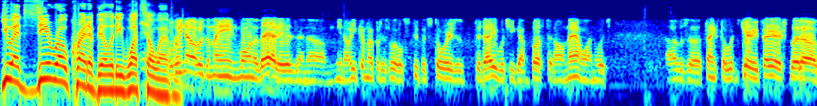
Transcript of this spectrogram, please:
you have zero credibility whatsoever. Well, we know who the main one of that is, and um, you know he come up with his little stupid story today, which he got busted on that one, which uh, was uh, thanks to Gary Parrish. But uh,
